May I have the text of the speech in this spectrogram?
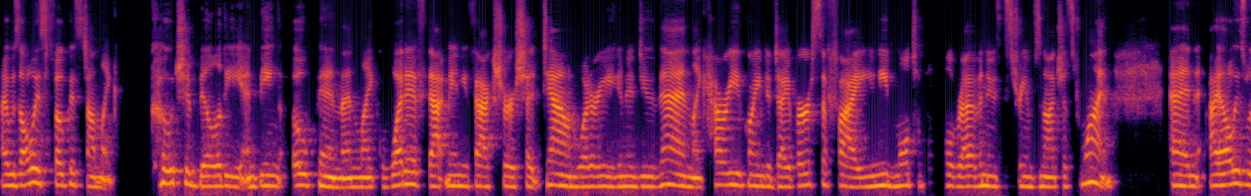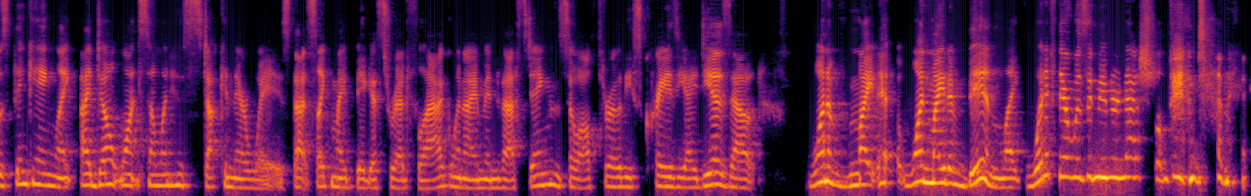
I was always focused on like coachability and being open and like what if that manufacturer shut down? What are you going to do then? Like how are you going to diversify? You need multiple revenue streams not just one and I always was thinking, like, I don't want someone who's stuck in their ways. That's like my biggest red flag when I'm investing. And so I'll throw these crazy ideas out. One of might one might have been like, what if there was an international pandemic?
